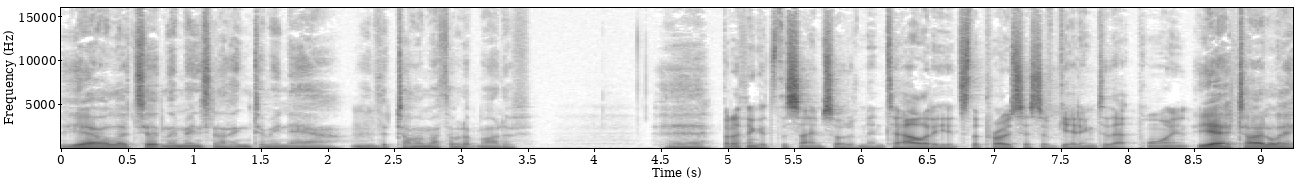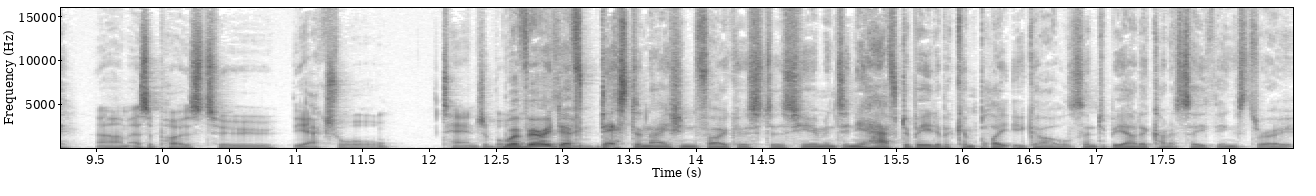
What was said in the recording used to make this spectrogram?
Yeah. Well, it certainly means nothing to me now. Mm. At the time, I thought it might have. Yeah, But I think it's the same sort of mentality. It's the process of getting to that point, yeah, totally. um, as opposed to the actual tangible. We're very def- destination focused as humans, and you have to be to complete your goals and to be able to kind of see things through.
